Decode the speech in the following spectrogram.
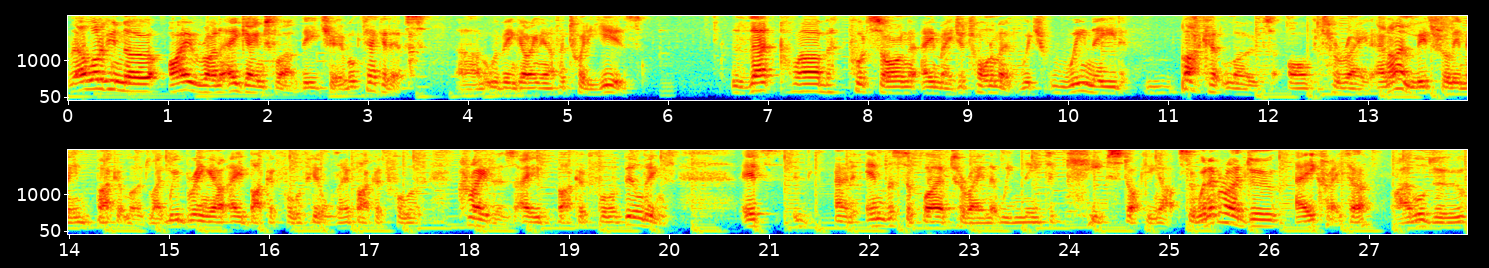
A lot of you know I run a games club, the Cherrybrook Tech Adepts. Um, we've been going now for 20 years. That club puts on a major tournament, which we need bucket loads of terrain. And I literally mean bucket loads. Like we bring out a bucket full of hills, a bucket full of craters, a bucket full of buildings. It's an endless supply of terrain that we need to keep stocking up. So whenever I do a crater, I will do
